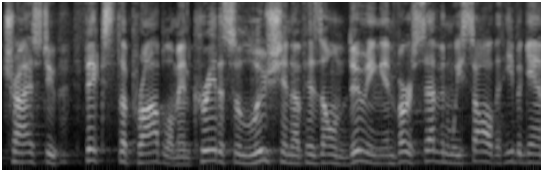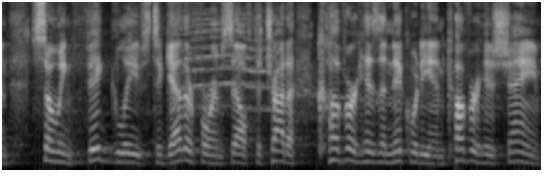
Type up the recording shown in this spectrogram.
tries to fix the problem and create a solution of his own doing. In verse 7, we saw that he began sewing fig leaves together for himself to try to cover his iniquity and cover his shame.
